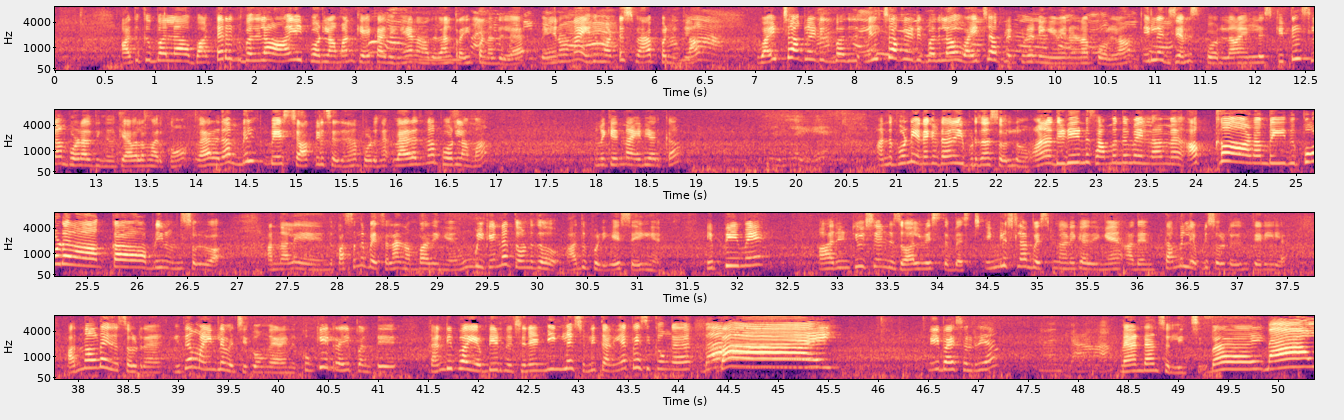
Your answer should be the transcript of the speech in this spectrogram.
அதுக்கு பதிலாக பட்டருக்கு பதிலாக ஆயில் போடலாமான்னு கேட்காதீங்க. நான் அதெல்லாம் ட்ரை பண்ணதில்லை. வேணும்னா இது மட்டும் ஸ்வாப் பண்ணிக்கலாம். ஒயிட் சாக்லேட்டுக்கு பதில் மில்க் சாக்லேட்டுக்கு பதிலாக ஒயிட் சாக்லேட் கூட நீங்கள் வேணும்னா போடலாம். இல்லை ஜெம்ஸ் போடலாம் இல்லை ஸ்கிட்டில்ஸ்லாம் போடாதீங்க கேவலமாக இருக்கும். வேறு எதாவது மில்க் பேஸ்ட் சாக்லேட்ஸ் எதுனா போடுங்க. வேறு எதுனா போடலாமா? உனக்கு என்ன ஐடியா இருக்கா? அந்த பொண்ணு என்ன கேட்டாலும் இப்படி தான் சொல்லும். ஆனால் திடீர்னு சம்மந்தமே இல்லாமல் அக்கா நம்ம இது போடலாம் அக்கா அப்படின்னு வந்து சொல்லுவா. அதனால இந்த பசங்க பேசலாம் நம்பாதீங்க. உங்களுக்கு என்ன தோணுதோ அதுபடியே செய்யுங்க. எப்பயுமே our intuition is always the best இங்கிலீஷ்லாம் பெஸ்ட்னு நினைக்காதீங்க. அதை எனக்கு தமிழ் எப்படி சொல்கிறதுன்னு தெரியல. அதனால தான் இதை சொல்கிறேன் இதை மைண்டில் வச்சுக்கோங்க. இந்த குக்கியை ட்ரை பண்ணிட்டு கண்டிப்பாக எப்படி இருந்துச்சுன்னு நீங்களே சொல்லி தனியாக பேசிக்கோங்க. பாய் நீ பாய் சொல்கிறியா வேண்டான்னு சொல்லிச்சு. பாய் பாய்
